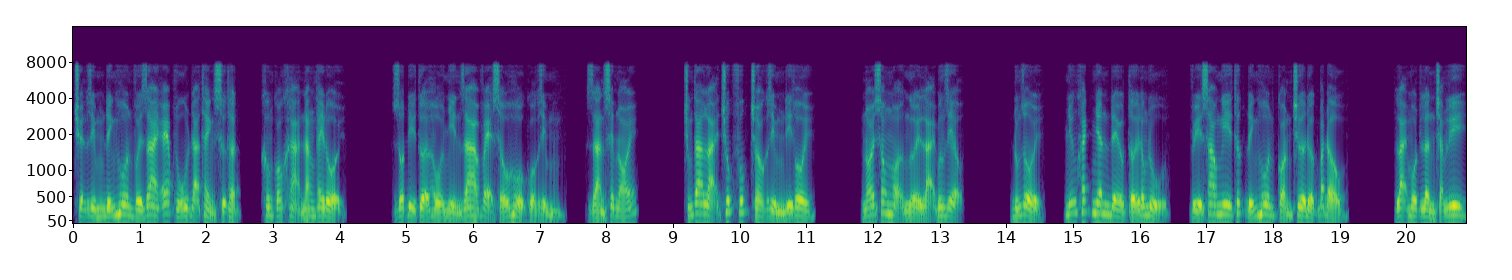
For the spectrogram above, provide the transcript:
chuyện dìm đính hôn với giai ép rú đã thành sự thật, không có khả năng thay đổi. Rốt đi tựa hồ nhìn ra vẻ xấu hổ của dìm, giàn xếp nói. Chúng ta lại chúc phúc cho dìm đi thôi. Nói xong mọi người lại bưng rượu. Đúng rồi, những khách nhân đều tới đông đủ, vì sao nghi thức đính hôn còn chưa được bắt đầu. Lại một lần chạm ly,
